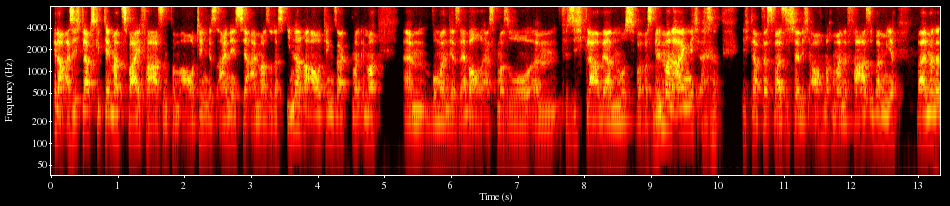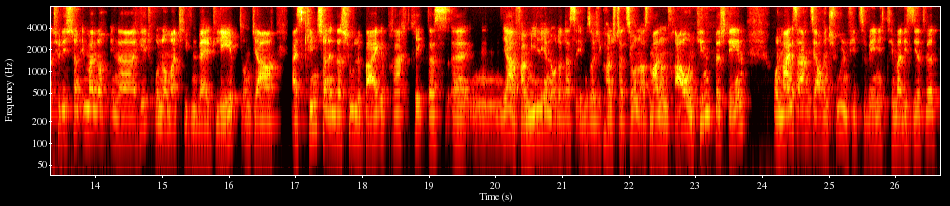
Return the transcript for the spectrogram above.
Genau, also ich glaube, es gibt ja immer zwei Phasen vom Outing. Das eine ist ja einmal so das innere Outing, sagt man immer, ähm, wo man ja selber auch erstmal so ähm, für sich klar werden muss, was will man eigentlich? Also ich glaube, das war sicherlich auch nochmal eine Phase bei mir, weil man natürlich schon immer noch in einer heteronormativen Welt lebt und ja als Kind schon in der Schule beigebracht kriegt, dass äh, ja Familien oder dass eben solche Konstellationen aus Mann und Frau und Kind bestehen und meines Erachtens ja auch in Schulen viel zu wenig thematisiert wird.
